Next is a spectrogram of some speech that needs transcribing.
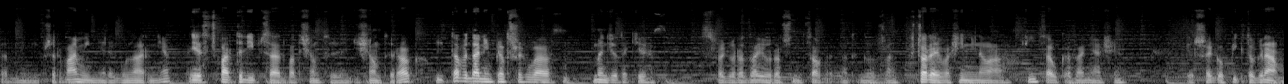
pewnymi przerwami, nieregularnie. Jest 4 lipca 2010 rok i to wydanie Piotrze chyba będzie takie swego rodzaju rocznicowe, dlatego że wczoraj właśnie minęła rocznica ukazania się pierwszego piktogramu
